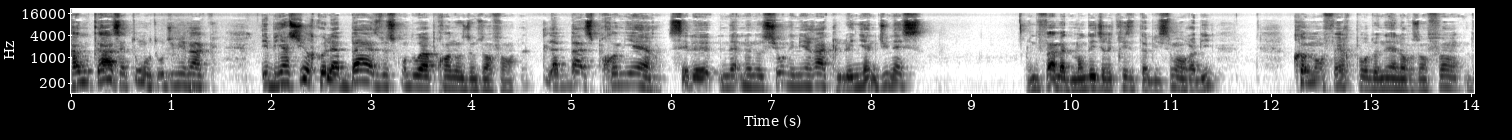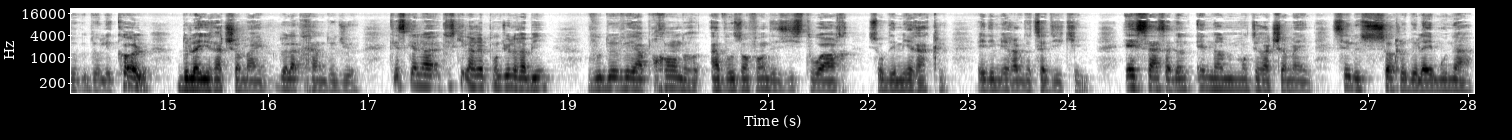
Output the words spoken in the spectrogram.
Hanouka, ça tourne autour du miracle. Et bien sûr que la base de ce qu'on doit apprendre aux nos enfants, la base première, c'est la, notion des miracles, le nian du Une femme a demandé, directrice d'établissement au rabbi, Comment faire pour donner à leurs enfants de, l'école de la Yirat de la crainte de Dieu? Qu'est-ce qu'il a, répondu le rabbi? Vous devez apprendre à vos enfants des histoires sur des miracles et des miracles de tzadikim. Et ça, ça donne énormément d'Yirat Shamaim. C'est le socle de la Emouna.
